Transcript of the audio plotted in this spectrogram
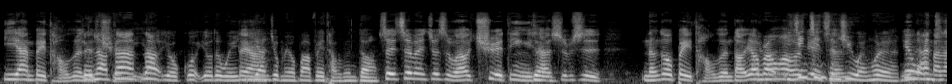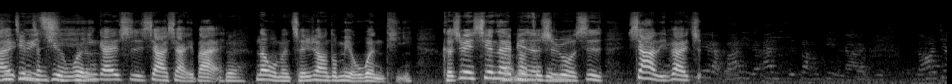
议案被讨论的权利。对，那那那有过有的违议案就没有办法被讨论到。所以这边就是我要确定一下，是不是能够被讨论到，要不然的话已经进程序委员会了。因为我们本来预期应该是下下礼拜，对，那我们程序上都没有问题。可是因为现在变成是，如果是下礼拜就把你的案子放进来然后叫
